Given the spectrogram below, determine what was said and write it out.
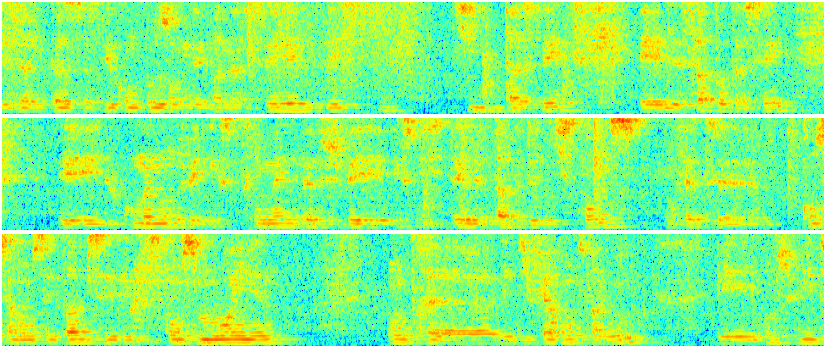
les éricales, ça se décompose en épanacées, les cytidacées et les sapotacées. Et du coup, maintenant, je vais, exprimer, euh, je vais expliciter les tables de distance. En fait, euh, concernant ces tables, c'est des distances moyennes entre euh, les différentes familles. Et ensuite,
